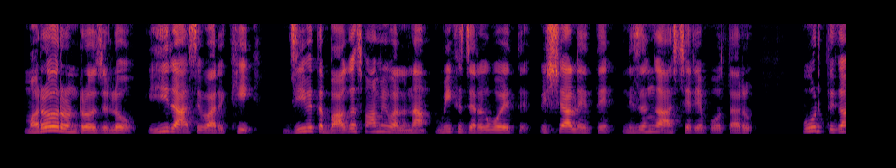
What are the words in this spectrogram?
మరో రెండు రోజుల్లో ఈ రాశి వారికి జీవిత భాగస్వామి వలన మీకు జరగబోయే విషయాలైతే నిజంగా ఆశ్చర్యపోతారు. పూర్తిగా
